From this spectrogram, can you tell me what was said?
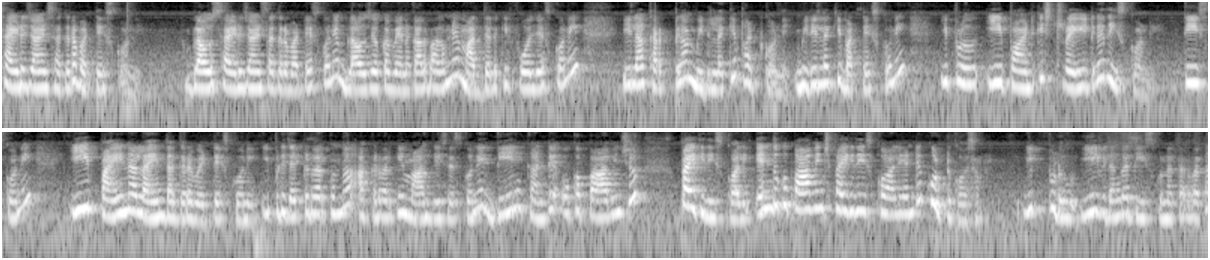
సైడ్ జాయింట్స్ దగ్గర పట్టేసుకోండి. బ్లౌజ్ సైడ్ జాయింట్స్ దగ్గర పట్టేసుకొని బ్లౌజ్ యొక్క వెనకాల భాగంని మధ్యలోకి ఫోల్డ్ చేసుకొని ఇలా కరెక్ట్గా మిడిల్లోకి పట్టుకోండి. మిడిల్లోకి పట్టేసుకొని ఇప్పుడు ఈ పాయింట్కి స్ట్రైట్గా తీసుకోండి. తీసుకొని ఈ పైన లైన్ దగ్గర పెట్టేసుకొని ఇప్పుడు ఇది ఎక్కడి వరకు ఉందో అక్కడ వరకు మార్క్ చేసేసుకొని దీనికంటే ఒక పావించు పైకి తీసుకోవాలి. ఎందుకు పావించు పైకి తీసుకోవాలి అంటే కుట్టు కోసం. ఇప్పుడు ఈ విధంగా తీసుకున్న తర్వాత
